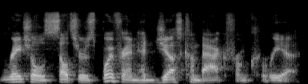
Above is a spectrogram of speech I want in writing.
Rachel's Seltzer's boyfriend, had just come back from Korea.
